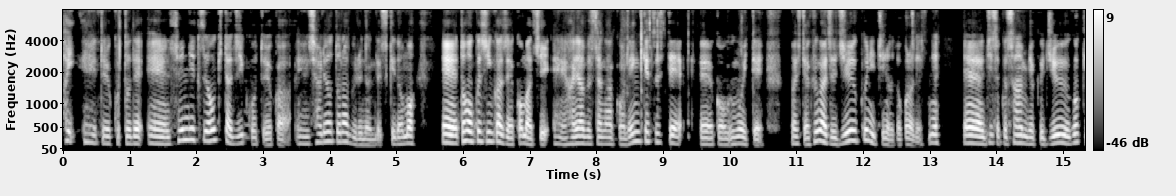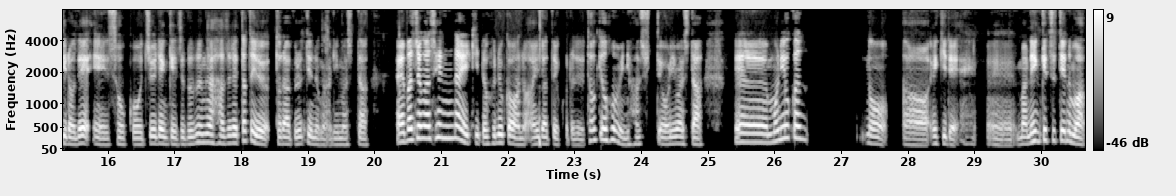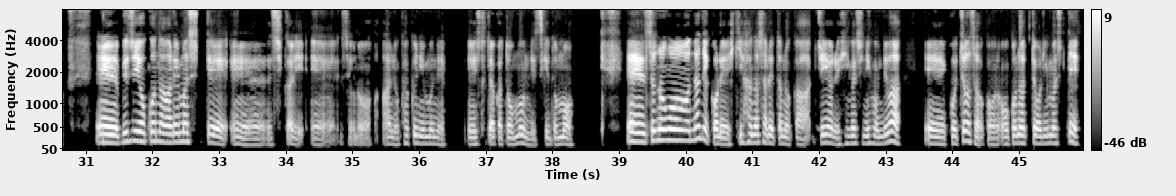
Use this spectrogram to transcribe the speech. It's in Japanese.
はい、えー、ということで、えー、先日起きた事故というか、えー、車両トラブルなんですけども、え東北新幹線小町、はやぶさがこう連結して、えこう動いてまして、9月19日のところですね、え時速315キロで、え走行中連結部分が外れたというトラブルというのがありました。え場所が仙台駅と古川の間ということで、東京方面に走っておりました。え盛岡のあ駅で、えー、まあ、連結っていうのは、えー、無事行われまして、えー、しっかり、えその、あの、確認もね、えしてたかと思うんですけども、えその後、なぜこれ引き離されたのか、JR 東日本では、えこう調査を行っておりまして、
